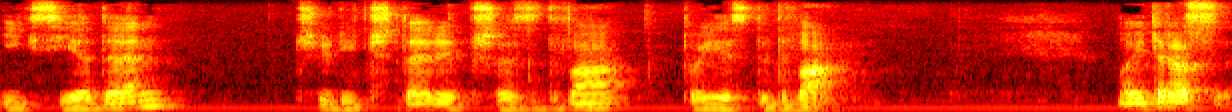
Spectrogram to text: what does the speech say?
x1, czyli 4 przez 2 to jest 2. No i teraz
